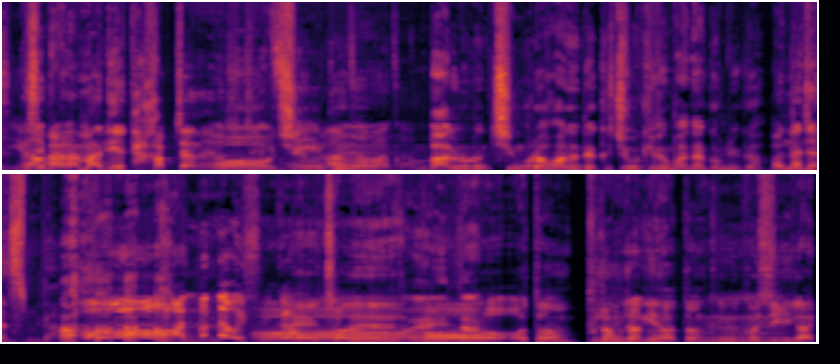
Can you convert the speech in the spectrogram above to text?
그렇지. 사실 말 한마디에. 다 갚잖아요. 어, 솔직히 지금 뭐. 네, 그 맞아, 맞아. 말로는 친구라고 하는데 그 친구 계속 만날 겁니까? 만나지 않습니다. 어, 안 만나고 있으니까? 네, 저는 어, 예, 어, 일단- 어떤 부정적인 어떤 그 거시기가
